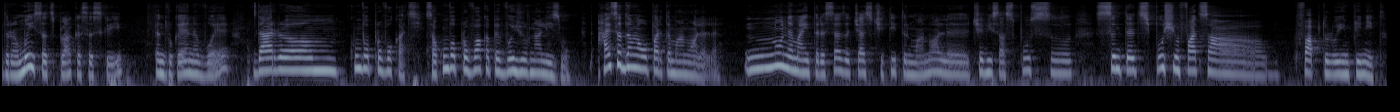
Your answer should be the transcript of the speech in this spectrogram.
rămâi să-ți placă să scrii, pentru că e nevoie, dar um, cum vă provocați? Sau cum vă provoacă pe voi jurnalismul? Hai să dăm la o parte manualele. Nu ne mai interesează ce ați citit în manuale, ce vi s-a spus. Sunteți puși în fața faptului împlinit.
